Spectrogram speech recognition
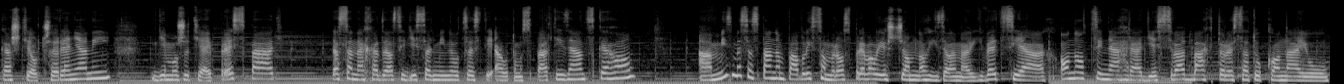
Kaštiel Čereňany, kde môžete aj prespať, tá sa nachádza asi 10 minút cesty autom z Partizánskeho. A my sme sa s pánom Pavlisom rozprávali ešte o mnohých zaujímavých veciach, o noci na hrade, svadbách, ktoré sa tu konajú,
